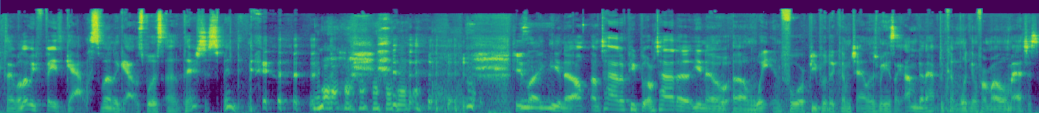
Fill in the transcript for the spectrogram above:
He's like, well, let me face Gallus. One of the Gallus boys. Uh, they're suspended. he's like, you know, I'm, I'm tired of people. I'm tired of you know um, waiting for people to come challenge me. It's like I'm gonna have to come looking for my own matches.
